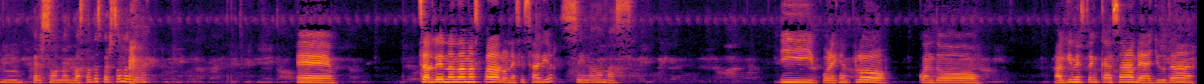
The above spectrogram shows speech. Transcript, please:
mm, personas, bastantes personas, ¿verdad? Eh, ¿Sale nada más para lo necesario? Sí, nada más. Y, por ejemplo, cuando alguien está en casa, le ayuda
